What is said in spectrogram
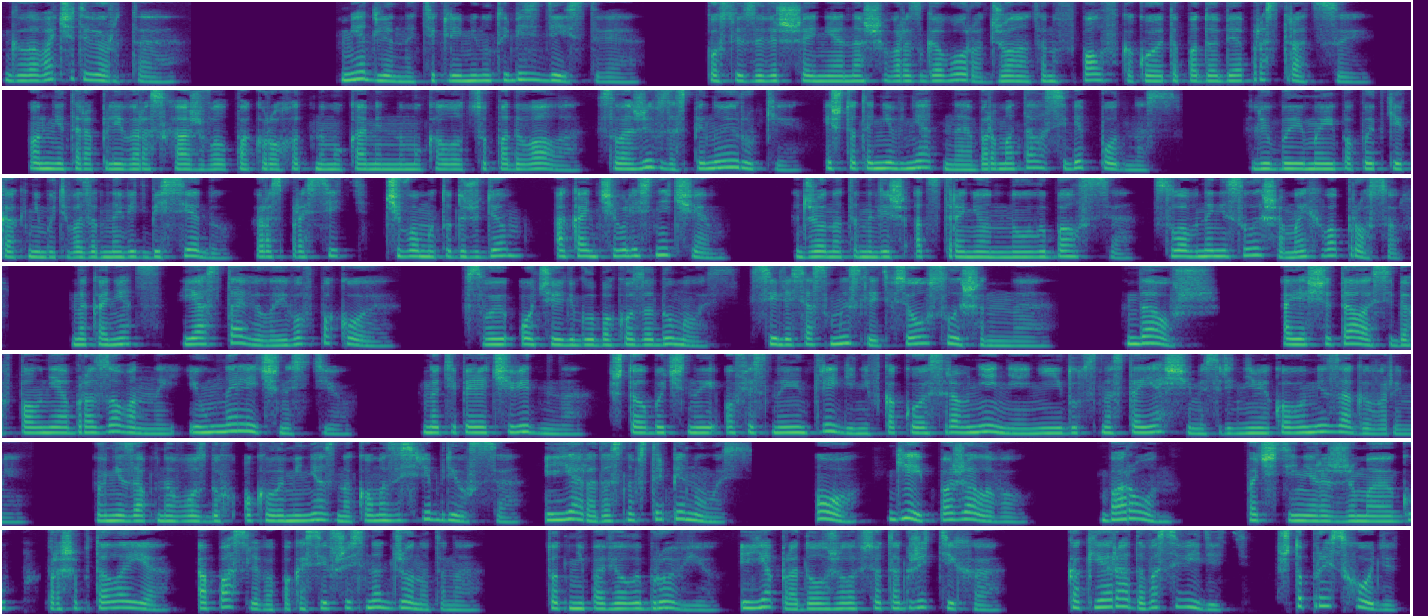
Глава четвертая. Медленно текли минуты бездействия. После завершения нашего разговора Джонатан впал в какое-то подобие прострации. Он неторопливо расхаживал по крохотному каменному колодцу подвала, сложив за спиной руки, и что-то невнятное бормотал себе под нос. Любые мои попытки как-нибудь возобновить беседу, расспросить, чего мы тут ждем, оканчивались ничем. Джонатан лишь отстраненно улыбался, словно не слыша моих вопросов. Наконец, я оставила его в покое. В свою очередь глубоко задумалась, силясь осмыслить все услышанное. Да уж, а я считала себя вполне образованной и умной личностью. Но теперь очевидно, что обычные офисные интриги ни в какое сравнение не идут с настоящими средневековыми заговорами. Внезапно воздух около меня знакомо засеребрился, и я радостно встрепенулась. «О, Гейб пожаловал!» «Барон!» Почти не разжимая губ, прошептала я, опасливо покосившись на Джонатана. Тот не повел и бровью, и я продолжила все так же тихо. «Как я рада вас видеть! Что происходит?»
